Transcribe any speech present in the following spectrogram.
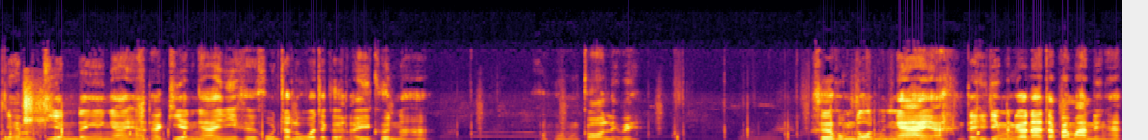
อย่าให้มันเกียนได้ง่ายๆฮะ ถ้าเกียนง่ายนี่คือคุณจะรู้ว่าจะเกิดอะไรขึ้นนะฮะ โอ้โหมังกรเลยเว้ย คือผมโดดเหมือนง่ายอะแต่ที่จริงมันก็น่าจะประมาณหนึ่งฮะ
